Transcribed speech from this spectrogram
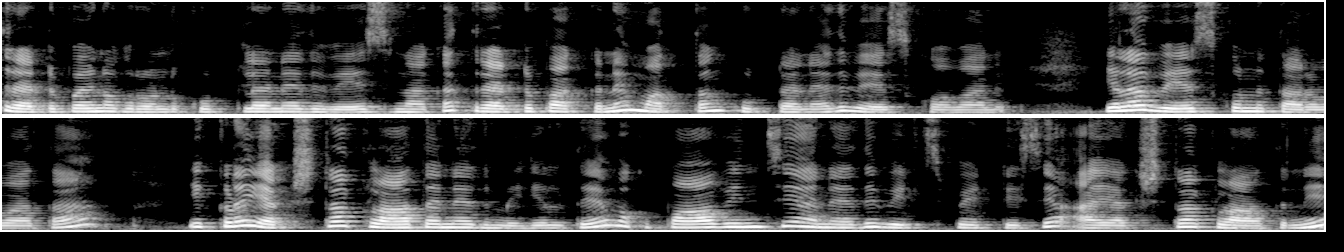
థ్రెడ్ పైన ఒక రెండు కుట్లు అనేది వేసినాక థ్రెడ్ పక్కనే మొత్తం కుట్టు అనేది వేసుకోవాలి. ఇలా వేసుకున్న తర్వాత ఇక్కడ ఎక్స్ట్రా క్లాత్ అనేది మిగిలితే ఒక పావించి అనేది విడిచిపెట్టేసి ఆ ఎక్స్ట్రా క్లాత్ని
